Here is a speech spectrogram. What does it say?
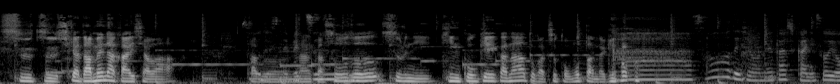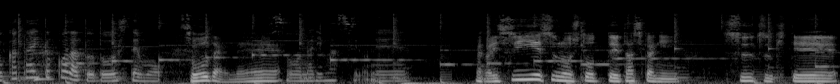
スーツしかダメな会社は、多分、別に。なんか想像するに均衡系かなとかちょっと思ったんだけど。ああ、そうでしょうね。確かにそういうお堅いとこだとどうしてもそうだよね。そうなりますよね。なんか SES の人って確かにスーツ着て、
